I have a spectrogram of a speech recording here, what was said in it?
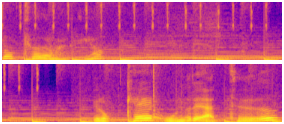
초 cure 들어갈게요. 이렇게 오늘의 아트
